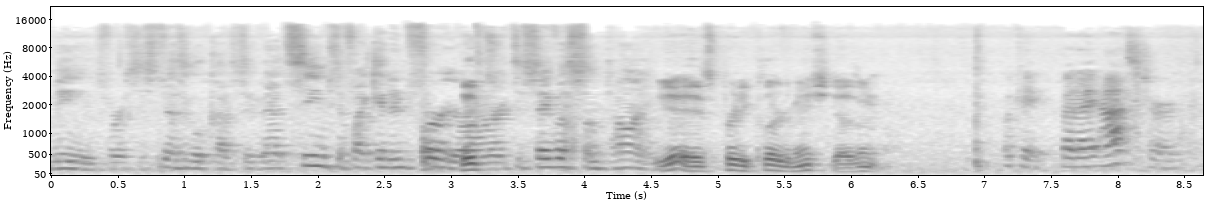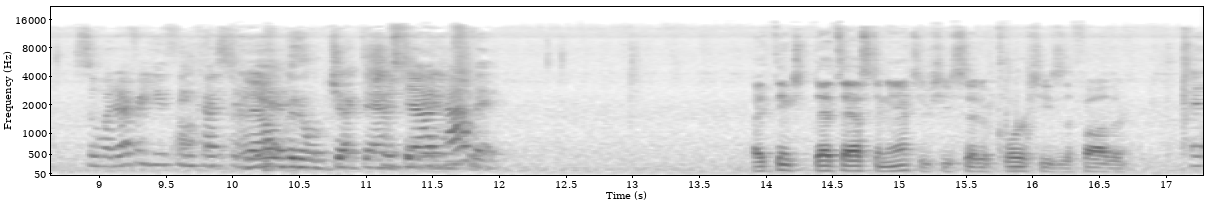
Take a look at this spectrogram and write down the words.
means versus physical custody. That seems, if I can infer, Your It's- Honor, to save us some time. Yeah, it's pretty clear to me she doesn't. Okay, but I asked her, so whatever you think custody And I'm is, gonna object to should the dad have answer. it? I think sh- that's asked and answered. She said, of course, he's the father. And,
